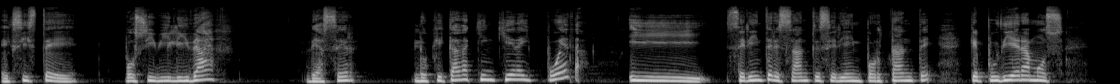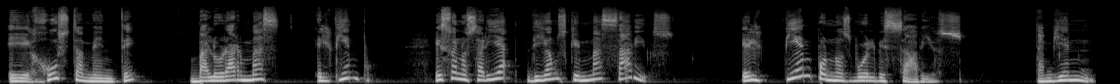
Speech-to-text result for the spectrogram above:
existe posibilidad de hacer lo que cada quien quiera y pueda. Y sería interesante, sería importante que pudiéramos eh, justamente valorar más el tiempo. Eso nos haría, digamos que, más sabios. El tiempo nos vuelve sabios. También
